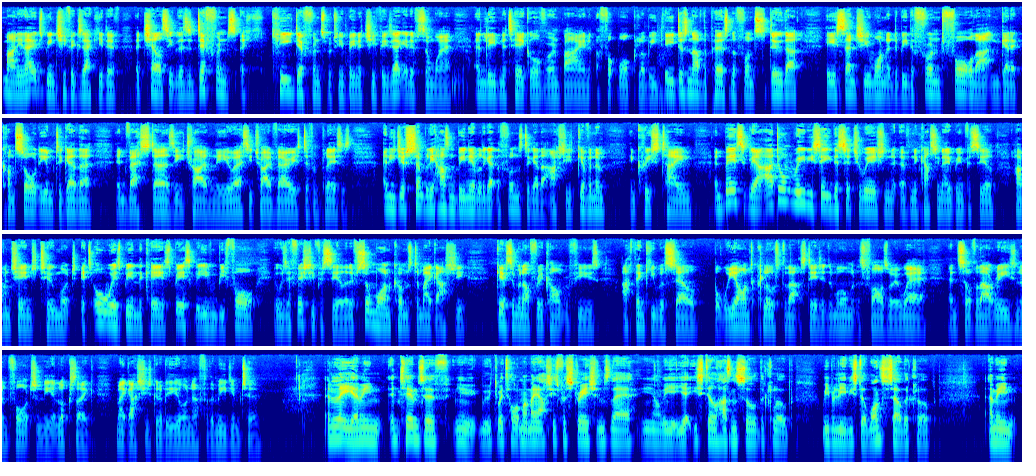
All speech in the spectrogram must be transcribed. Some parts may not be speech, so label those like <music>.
Man United, he's been chief executive at Chelsea. But there's a difference, a key difference between being a chief executive somewhere yeah. and leading a takeover and buying a football club. He, he doesn't have the personal funds to do that. He essentially wanted to be the front for that and get a consortium together, investors. He tried in the US, he tried various different places and he just simply hasn't been able to get the funds together. Ashley's given him increased time, and basically, I don't really see the situation of Newcastle United being for sale having changed too much. It's always been the case, basically, even before it was officially for sale, that if someone comes to Mike Ashley, gives him an offer he can't refuse, I think he will sell. But we aren't close to that stage at the moment, as far as we're aware, and so for that reason, unfortunately, it looks like Mike Ashley's going to be the owner for the medium term. And Lee, I mean, in terms of you know, we're talking about Mike Ashley's frustrations there. You know, yet he still hasn't sold the club. We believe he still wants to sell the club. I mean,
